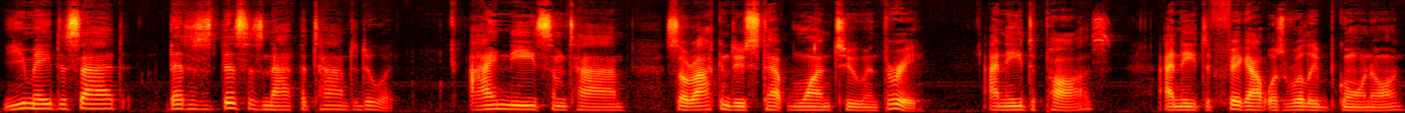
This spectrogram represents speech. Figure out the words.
You may decide that this is not the time to do it. I need some time so I can do step one, two, and three. I need to pause. I need to figure out what's really going on.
